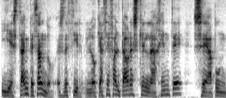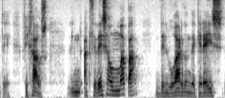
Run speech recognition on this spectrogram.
y está empezando. Es decir, lo que hace falta ahora es que la gente se apunte. Fijaos, accedéis a un mapa del lugar donde queréis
